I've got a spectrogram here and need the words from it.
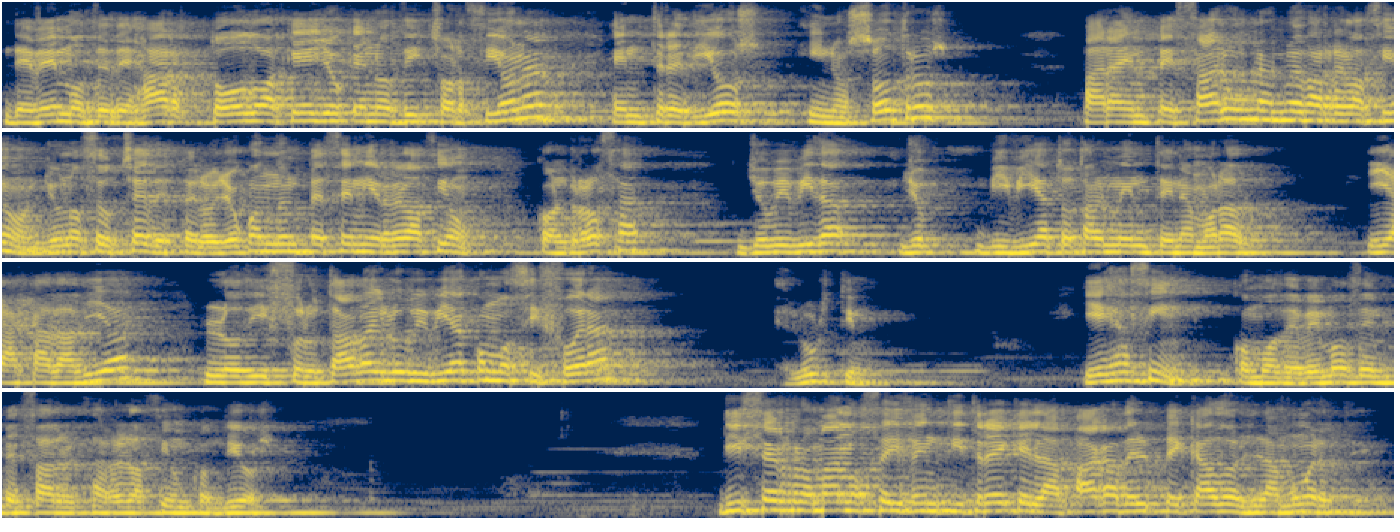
Debemos de dejar todo aquello que nos distorsiona entre Dios y nosotros para empezar una nueva relación. Yo no sé ustedes, pero yo cuando empecé mi relación con Rosa, yo vivía, totalmente enamorado. Y a cada día lo disfrutaba y lo vivía como si fuera el último. Y es así como debemos de empezar esta relación con Dios. Dice Romanos 6:23 que la paga del pecado es la muerte.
